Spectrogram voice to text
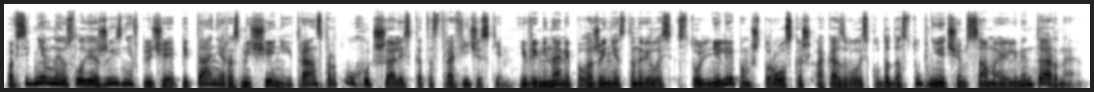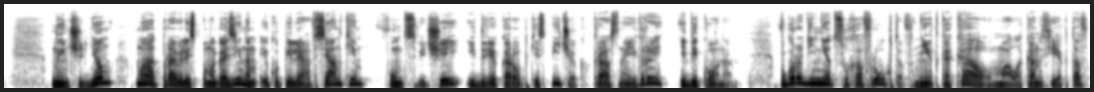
Повседневные условия жизни, включая питание, размещение и транспорт, ухудшались катастрофически, и временами положение становилось столь нелепым, что роскошь оказывалась куда доступнее, чем самое элементарное. Нынче днем мы отправились по магазинам и купили овсянки, фунт свечей и две коробки спичек, красной икры и бекона. В городе нет сухофруктов, нет какао, мало конфектов,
